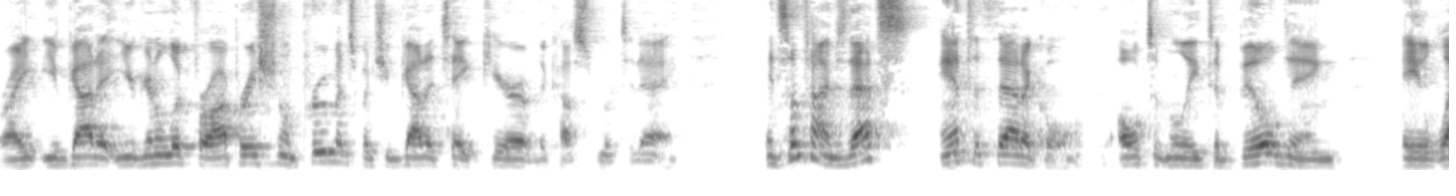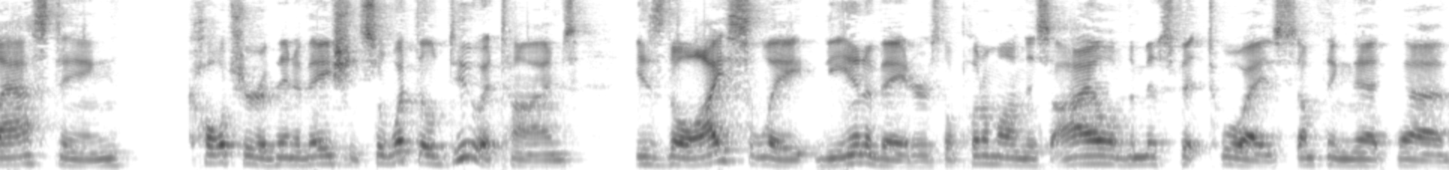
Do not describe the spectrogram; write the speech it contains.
right? You've got to you're going to look for operational improvements, but you've got to take care of the customer today. And sometimes that's antithetical ultimately to building a lasting culture of innovation. So what they'll do at times is they'll isolate the innovators. They'll put them on this aisle of the misfit toys, something that uh,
